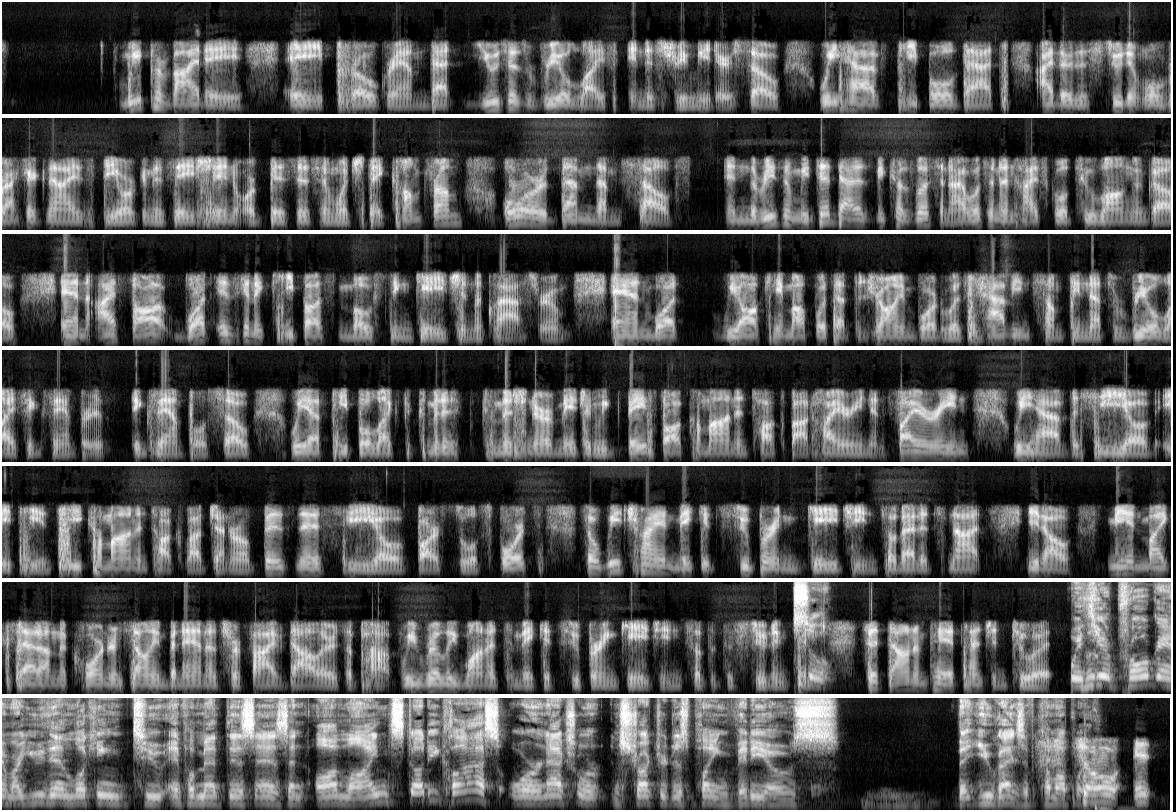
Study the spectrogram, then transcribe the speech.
we provide a a program that uses real life industry leaders. So we have people that either the student will recognize the organization or business in which they come from or them themselves. And the reason we did that is because, listen, I wasn't in high school too long ago, and I thought, what is going to keep us most engaged in the classroom? And what we all came up with at the drawing board was having something that's real life example examples. So we have people like the commi- commissioner of Major League Baseball come on and talk about hiring and firing. We have the CEO of AT&T come on and talk about general business, CEO of Barstool Sports. So we try and make it super engaging so that it's not, you know, me and Mike sat on the corner selling bananas for $5 a pop. We really wanted to make it super engaging so that the student can So- sit down and pay attention to it. With your program, are you then looking to implement this as an online study class or an actual instructor just playing videos that you guys have come up with? So it,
